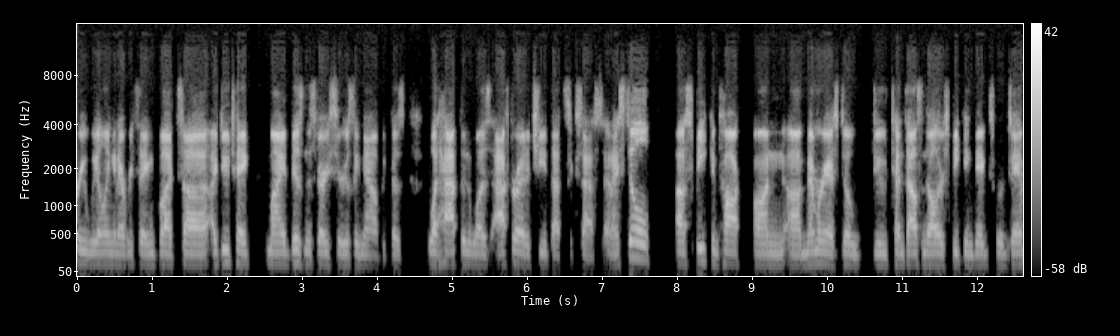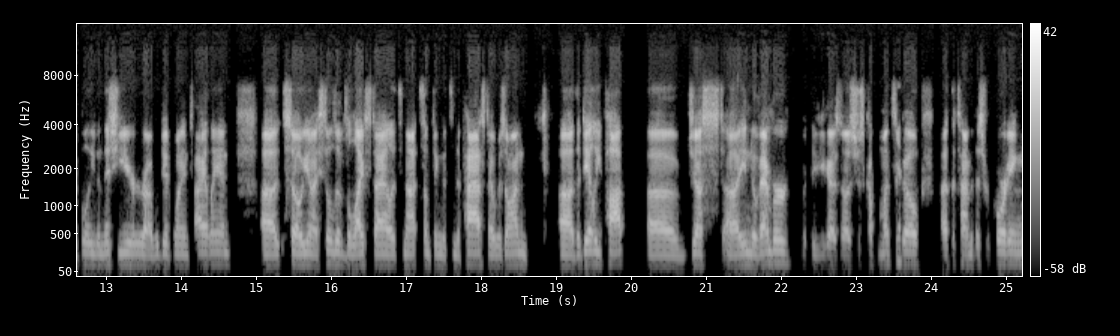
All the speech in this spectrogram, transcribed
freewheeling and everything, but uh, I do take my business very seriously now because what happened was after I had achieved that success, and I still uh, speak and talk on uh, memory. I still do ten thousand dollars speaking gigs, for example. Even this year, uh, we did one in Thailand. Uh, so you know, I still live the lifestyle. It's not something that's in the past. I was on uh, the Daily Pop uh, just uh, in November. You guys know it's just a couple months ago at the time of this recording,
